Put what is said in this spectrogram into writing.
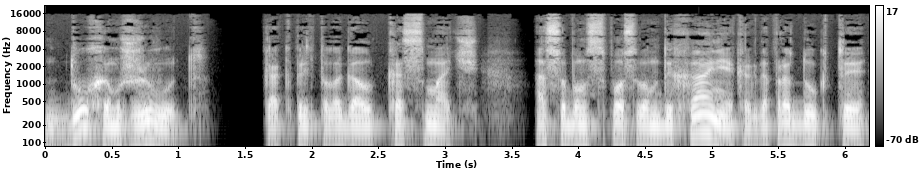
духом живут, как предполагал Космач, особым способом дыхания, когда продукты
